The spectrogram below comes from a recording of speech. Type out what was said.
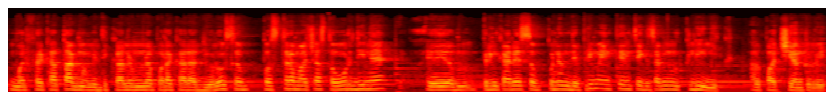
mă refer ca tagmă medicală, nu neapărat ca radiolog, să păstrăm această ordine prin care să punem de prima intenție examenul clinic al pacientului,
